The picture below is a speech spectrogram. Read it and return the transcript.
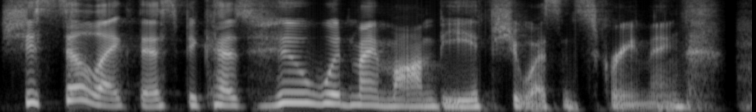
She's still like this because who would my mom be if she wasn't screaming?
